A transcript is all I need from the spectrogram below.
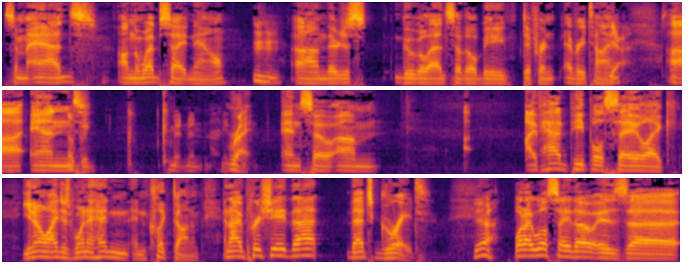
some ads on the website now. Mm-hmm. Um, they're just Google ads, so they'll be different every time. Yeah. Uh, and No big commitment. Or anything. right, and so um, I've had people say like, you know, I just went ahead and, and clicked on them, and I appreciate that. That's great. Yeah. What I will say though is, uh,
